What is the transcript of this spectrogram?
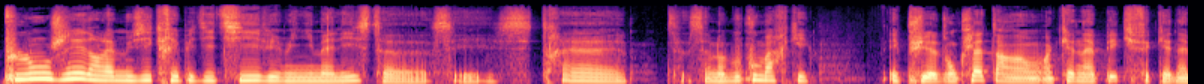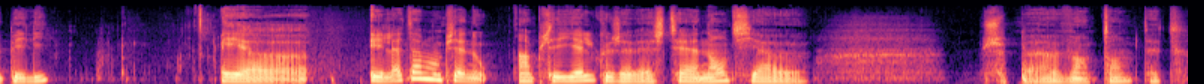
plongé dans la musique répétitive et minimaliste. c'est très, ça m'a beaucoup marqué. Et puis donc là, t'as un, un canapé qui fait canapé lit. Et, euh, et là, t'as mon piano, un Playel que j'avais acheté à Nantes il y a, euh, je sais pas, 20 ans peut-être,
